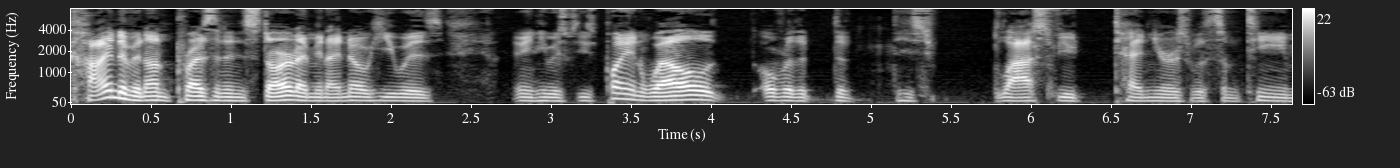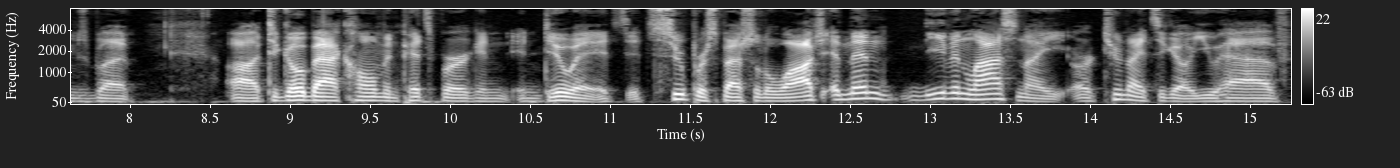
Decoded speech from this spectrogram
kind of an unprecedented start. I mean, I know he was, I mean, he was he's playing well over the, the his last few ten years with some teams, but uh, to go back home in Pittsburgh and, and do it. It's it's super special to watch. And then even last night or two nights ago, you have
